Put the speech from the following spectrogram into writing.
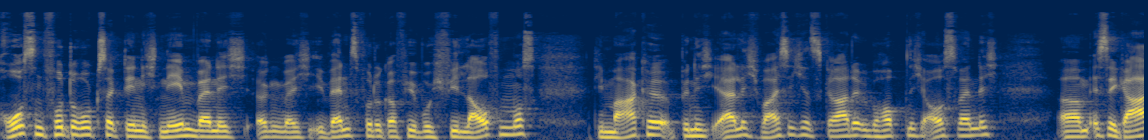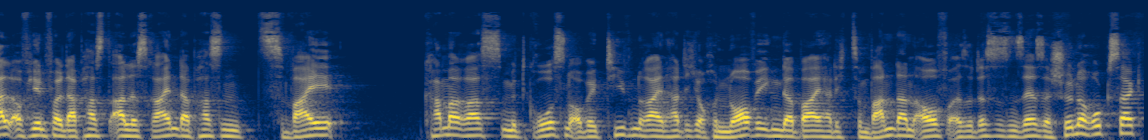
großen Fotorucksack, den ich nehme, wenn ich irgendwelche Events fotografiere, wo ich viel laufen muss. Die Marke, bin ich ehrlich, weiß ich jetzt gerade überhaupt nicht auswendig. Ähm, ist egal, auf jeden Fall, da passt alles rein. Da passen zwei Kameras mit großen Objektiven rein. Hatte ich auch in Norwegen dabei, hatte ich zum Wandern auf. Also das ist ein sehr, sehr schöner Rucksack.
